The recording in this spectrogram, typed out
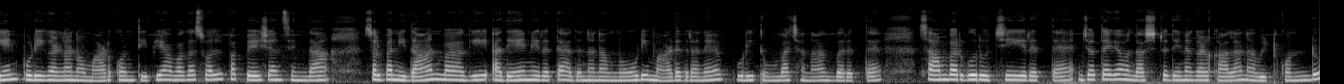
ಏನು ಪುಡಿಗಳನ್ನ ನಾವು ಮಾಡ್ಕೊತೀವಿ ಆವಾಗ ಸ್ವಲ್ಪ ಪೇಷನ್ಸಿಂದ ಸ್ವಲ್ಪ ನಿಧಾನವಾಗಿ ಅದೇನಿರುತ್ತೆ ಅದನ್ನು ನಾವು ನೋಡಿ ಮಾಡಿದ್ರೇ ಪುಡಿ ತುಂಬ ಚೆನ್ನಾಗಿ ಬರುತ್ತೆ. ಸಾಂಬಾರ್ಗೂ ರುಚಿ ಇರುತ್ತೆ. ಜೊತೆಗೆ ಒಂದಷ್ಟು ದಿನಗಳ ಕಾಲ ನಾವು ಇಟ್ಕೊಂಡು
